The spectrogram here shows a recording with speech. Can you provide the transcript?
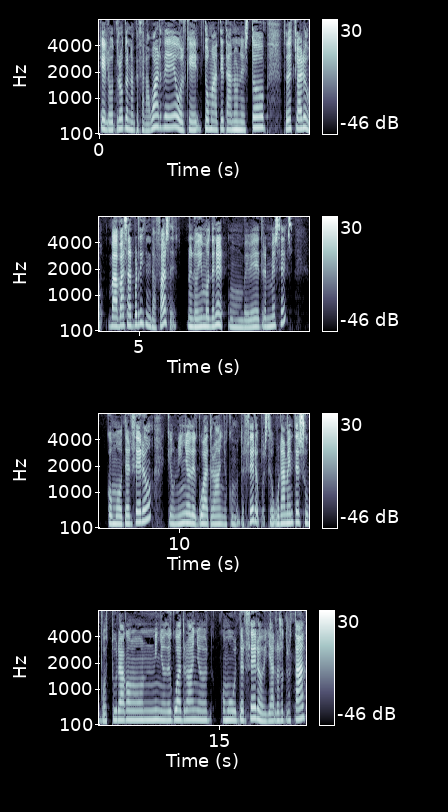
que el otro que no empieza la guardia o el que toma teta non-stop. Entonces, claro, va a pasar por distintas fases. No es lo mismo tener un bebé de tres meses como tercero que un niño de cuatro años como tercero. Pues seguramente su postura con un niño de cuatro años como tercero y ya los otros están,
